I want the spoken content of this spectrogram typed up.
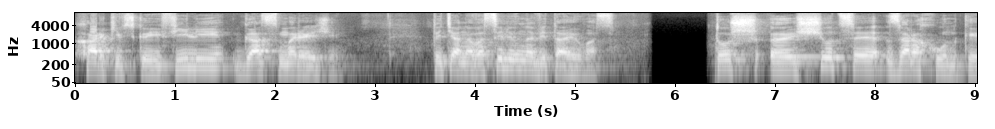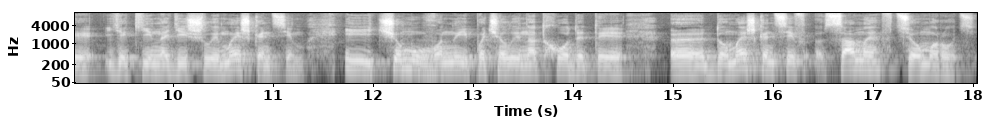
Харківської філії газмережі. Тетяна Васильівна, вітаю вас. Тож, е, що це за рахунки, які надійшли мешканцям, і чому вони почали надходити е, до мешканців саме в цьому році?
